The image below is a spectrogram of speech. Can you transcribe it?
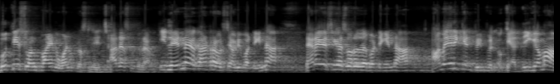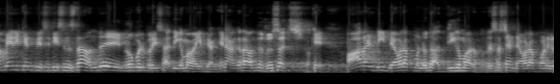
Buddhist one point one percentage அதை சொல்கிறாங்க இது என்ன கான்ட்ரவர்சி அப்படி பார்த்தீங்கன்னா நிறைய விஷயங்கள் சொல்கிறது பார்த்தீங்கன்னா அமெரிக்கன் பீப்புள் ஓகே அதிகமா அமெரிக்கன் சிட்டிசன்ஸ் தான் வந்து நோபல் பரிசு அதிகமா வாங்கியிருக்காங்க. ஏன்னா அங்கதான் வந்து ரிசர்ச் ஓகே ஆர் டெவலப்மெண்ட் வந்து அதிகமாக இருக்கும். ரிசர்ச் அண்ட் டெவலப்மெண்ட்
